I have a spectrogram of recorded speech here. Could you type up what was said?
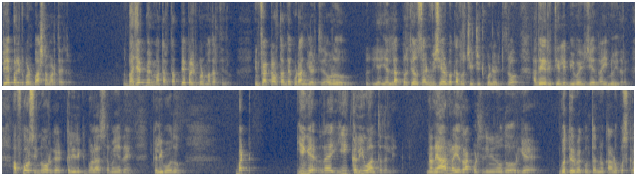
ಪೇಪರ್ ಇಟ್ಕೊಂಡು ಭಾಷಣ ಮಾಡ್ತಾಯಿದ್ರು ಬಜೆಟ್ ಮೇಲೆ ಮಾತಾಡ್ತಾ ಪೇಪರ್ ಇಟ್ಕೊಂಡು ಮಾತಾಡ್ತಿದ್ರು. ಇನ್ಫ್ಯಾಕ್ಟ್ ಅವ್ರ ತಂದೆ ಕೂಡ ಹಂಗೆ ಹೇಳ್ತಿದ್ರು. ಅವರು ಎಲ್ಲ ಪ್ರತಿಯೊಂದು ಸಣ್ಣ ವಿಷಯ ಹೇಳ್ಬೇಕಾದ್ರೂ ಚೀಟ್ ಇಟ್ಕೊಂಡು ಹೇಳ್ತಿದ್ರು. ಅದೇ ರೀತಿಯಲ್ಲಿ ಬಿ ವೈ ವಿಜಯೇಂದ್ರ ಇನ್ನೂ ಇದ್ದಾರೆ ಅಫ್ಕೋರ್ಸ್ ಇನ್ನೂ ಅವ್ರಿಗೆ ಕಲೀಲಿಕ್ಕೆ ಭಾಳ ಸಮಯ ಇದೆ, ಕಲಿಬೋದು. ಬಟ್ ಹೀಗೆ, ಅಂದರೆ ಈ ಕಲಿಯುವ ಹಂತದಲ್ಲಿ ನಾನು ಯಾರನ್ನ ಎದುರಾಕೊಳ್ತಿದ್ದೀನಿ ಅನ್ನೋದು ಅವ್ರಿಗೆ ಗೊತ್ತಿರಬೇಕು ಅಂತ ಅನ್ನೋ ಕಾರಣಕ್ಕೋಸ್ಕರ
